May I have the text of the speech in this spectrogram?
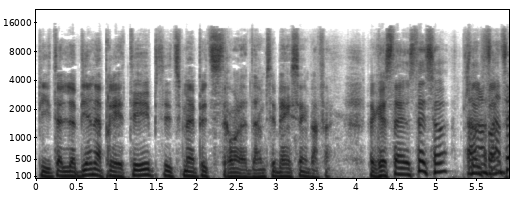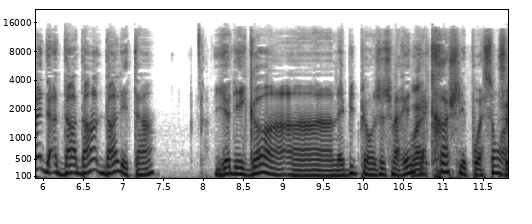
puis il te l'a bien apprêté, puis tu- tu mets un peu de citron là-dedans. C'est bien simple à faire. Fait que c'était ça. Le Ah, en, fun. en fait, dans, dans, dans les temps, il y a des gars en, en habit de plongée sous-marine Ouais. qui accrochent les poissons C'est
